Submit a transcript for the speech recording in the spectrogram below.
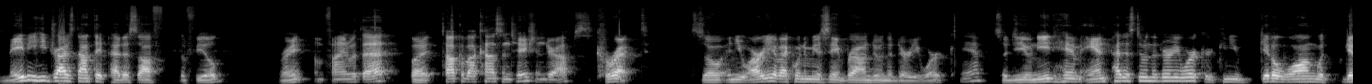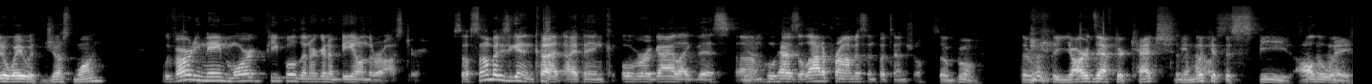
Maybe he drives Dante Pettis off the field, right? I'm fine with that. But Talk about concentration drops. correct. So, and you already have Equanimeous St. Brown doing the dirty work. Yeah. So, do you need him and Pettis doing the dirty work, or can you get along with get away with just one? We've already named more people than are going to be on the roster. So somebody's getting cut, I think, over a guy like this um, Yeah. who has a lot of promise and potential. So, boom. The, the yards after catch. I mean, look at the speed all the the, way.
